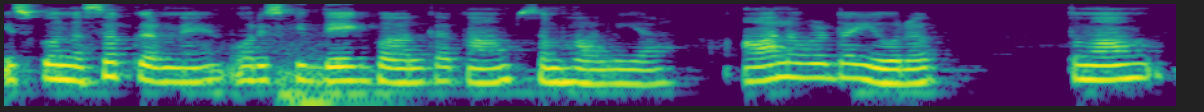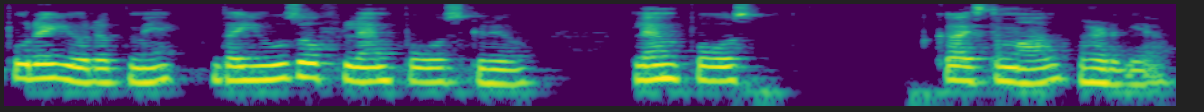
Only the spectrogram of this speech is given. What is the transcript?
इसको नस्ब करने और इसकी देखभाल का काम संभाल लिया। ऑल ओवर द यूरोप तमाम पूरे यूरोप में the use of lamp post grow lamp post का इस्तेमाल बढ़ गया।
